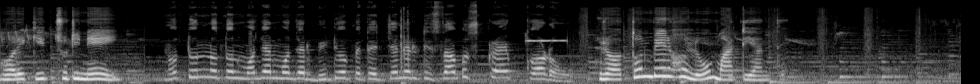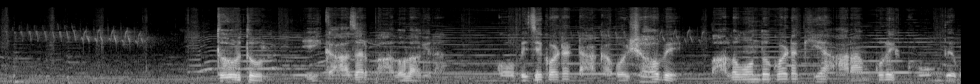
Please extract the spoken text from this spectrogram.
ঘরে কিচ্ছুটি নেই। নতুন নতুন মজার মজার ভিডিও পেতে চ্যানেলটি সাবস্ক্রাইব করো। রতন বের হলো মাটি আনতে। তোর তোর এই কাজ আর ভালো লাগে না। কবে যে কয়টা টাকা পয়সা হবে ভালো মন্দ কয়টা খেয়ে আরাম করে ঘুম দেব।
